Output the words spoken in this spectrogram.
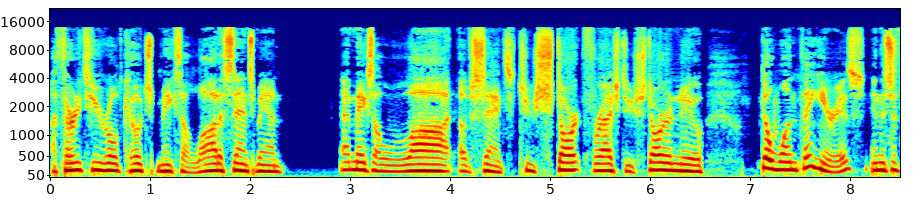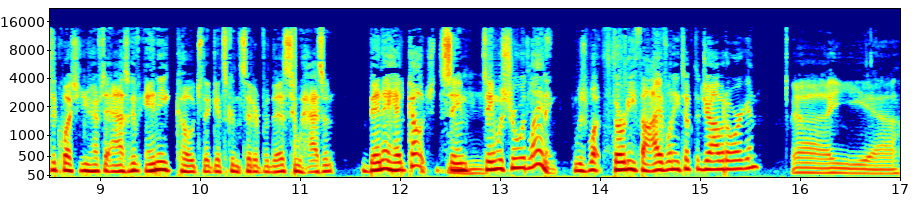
A 32 year old coach makes a lot of sense, man. That makes a lot of sense to start fresh, to start anew. The one thing here is, and this is the question you have to ask of any coach that gets considered for this who hasn't been a head coach. The same same was true with Lanning. He was what 35 when he took the job at Oregon. Uh, yeah.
